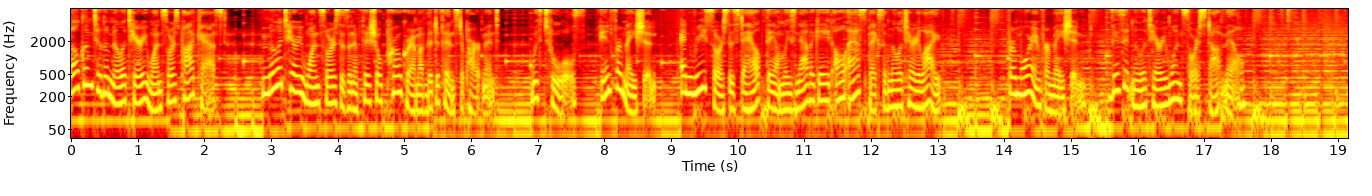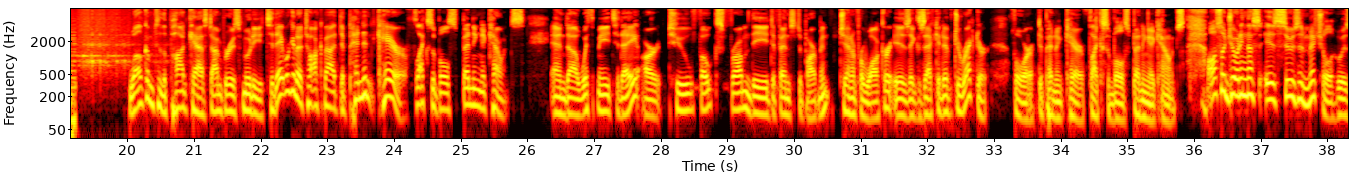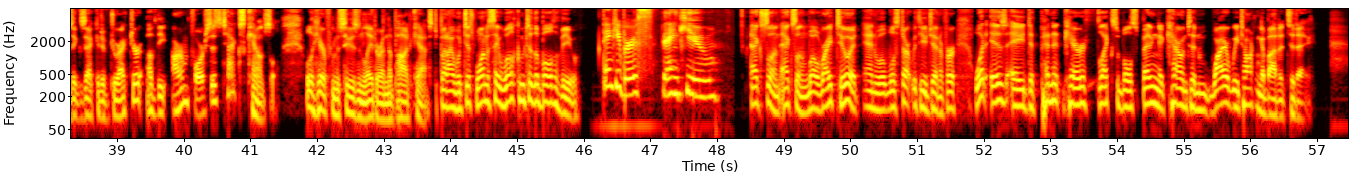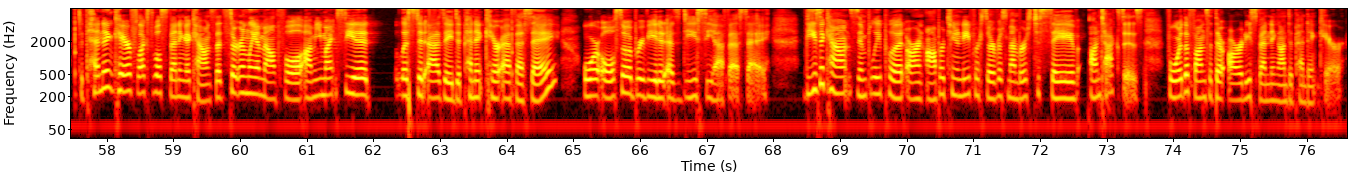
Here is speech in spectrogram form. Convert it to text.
Welcome to the Military One Source podcast. Military One Source is an official program of the Defense Department with tools, information, and resources to help families navigate all aspects of military life. For more information, visit militaryonesource.mil. Welcome to the podcast. I'm Bruce Moody. Today we're going to talk about dependent care, flexible spending accounts. And uh, with me today are two folks from the Defense Department. Jennifer Walker is Executive Director for Dependent Care Flexible Spending Accounts. Also joining us is Susan Mitchell, who is Executive Director of the Armed Forces Tax Council. We'll hear from Susan later in the podcast. But I would just want to say welcome to the both of you. Thank you, Bruce. Thank you. Excellent, excellent. Well, right to it, and we'll we'll start with you, Jennifer. What is a dependent care flexible spending account, and why are we talking about it today? Dependent care flexible spending accounts. That's certainly a mouthful. Um, you might see it listed as a dependent care FSA, or also abbreviated as DCFSA. These accounts, simply put, are an opportunity for service members to save on taxes for the funds that they're already spending on dependent care.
